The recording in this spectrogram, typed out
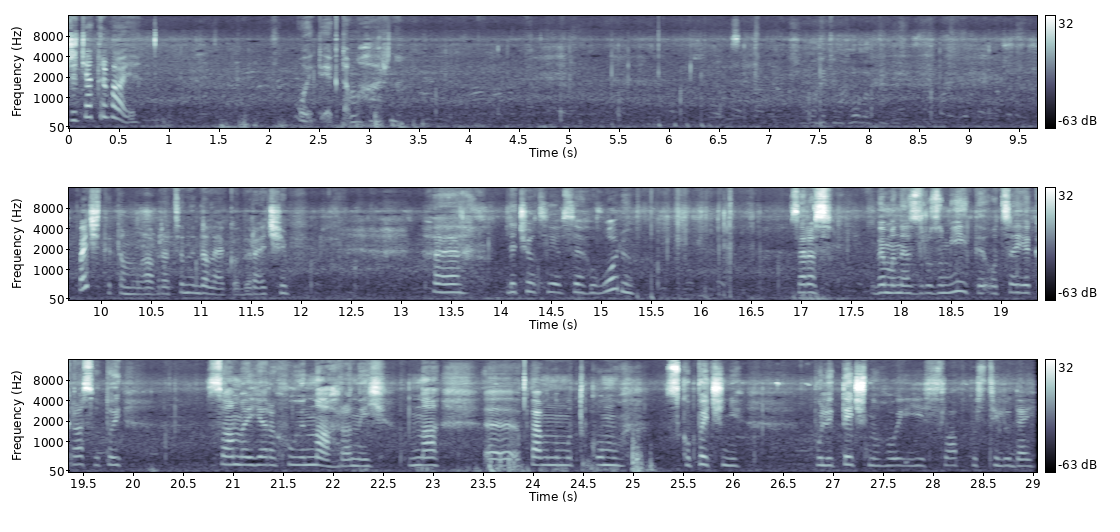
Життя триває. Ой, ти як там гарно. Бачите, там лавра, це недалеко, до речі. Е, для чого це я все говорю? Зараз ви мене зрозумієте, оце якраз той саме, я рахую, награний на е, певному такому скопиченні політичного і слабкості людей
